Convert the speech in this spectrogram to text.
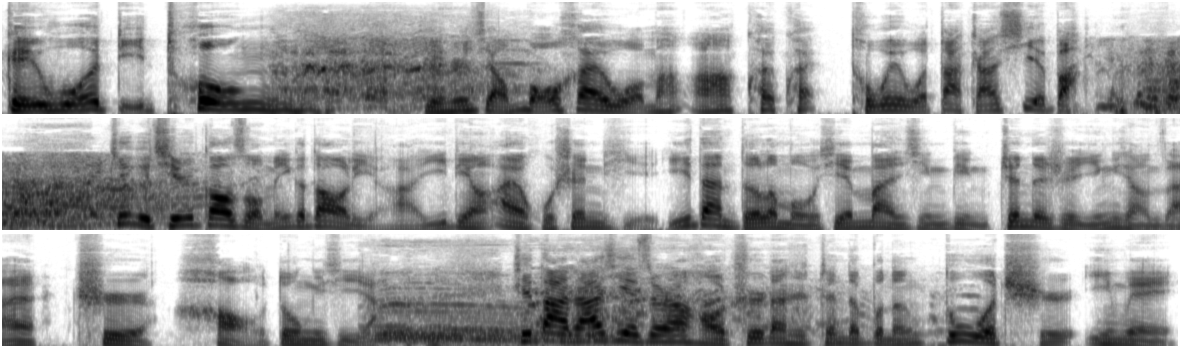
给我的痛，有人想谋害我吗？啊，快快投喂我大闸蟹吧！这个其实告诉我们一个道理啊，一定要爱护身体。一旦得了某些慢性病，真的是影响咱吃好东西呀。这大闸蟹虽然好吃，但是真的不能多吃，因为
